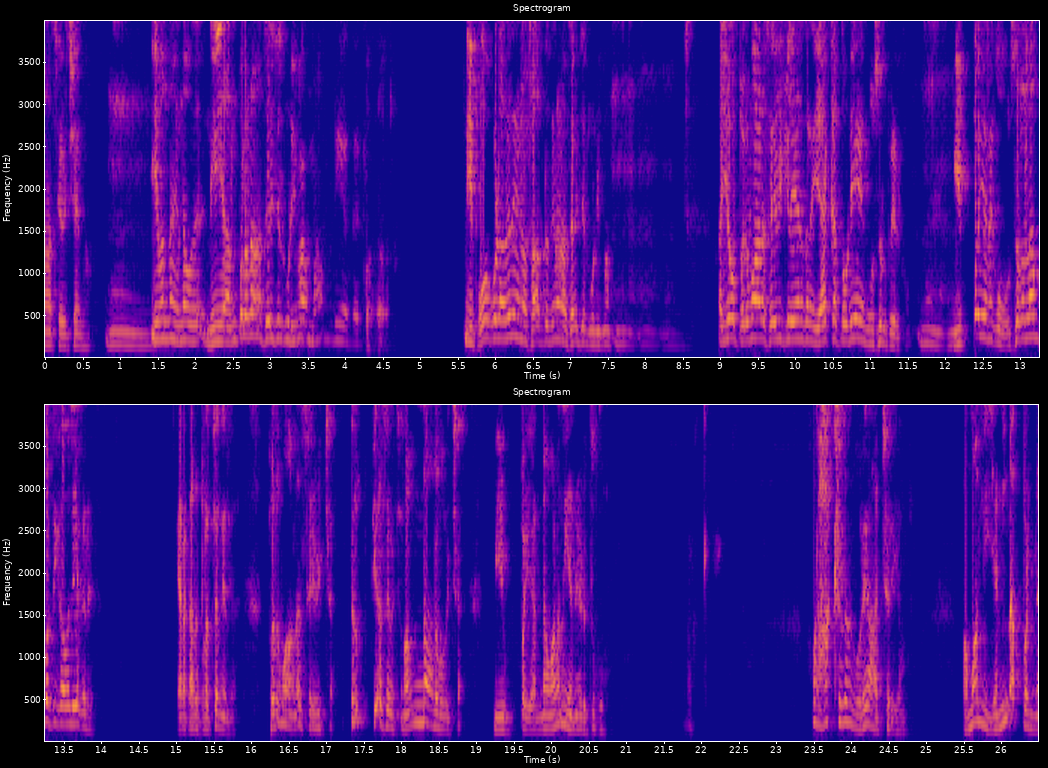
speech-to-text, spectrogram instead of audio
நான் சேவிச்சேன்னா. இவன் தான் என்ன நீ அனுப்புறடா நான் சேவிச்சிருக்க முடியுமா? முடியாது. நீ போகக்கூடாதுன்னு என்ன சாப்பிட்டதுன்னா நான் சேவிச்சிருக்க முடியுமா? ஐயோ பெருமாளை சேவிக்கலையேன்னு ஏக்கத்தோடயே என் உசுறு போயிருக்கும். இப்போ எனக்கு உசுரெல்லாம் பற்றி கவலையே கிடையாது. எனக்கு அது பிரச்சனை இல்லை. பெருமாளை சேவிச்சேன். திருப்தியாக சேவிச்சேன். நல்லா அனுபவிச்சேன். இப்போ என்ன வேணா நீ என்னை எடுத்துக்கோ. அவன் ராட்சசனுக்கு ஒரே ஆச்சரியம். அம்மா நீ என்ன பண்ண?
